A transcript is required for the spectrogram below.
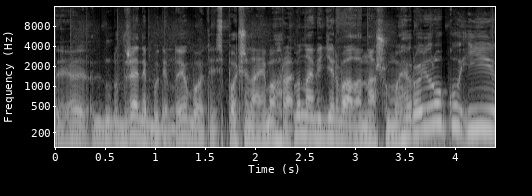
Е, Вже не будемо дойобуватись, починаємо грати. Вона відірвала нашому герою руку і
